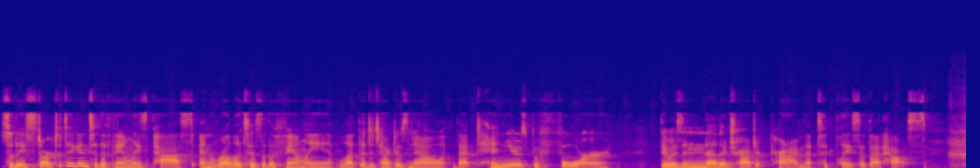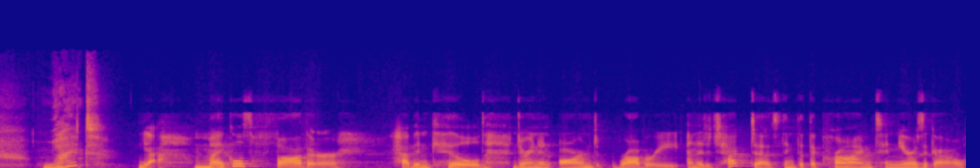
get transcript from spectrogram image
So they start to dig into the family's past, and relatives of the family let the detectives know that 10 years before, there was another tragic crime that took place at that house. What? Yeah, Michael's father had been killed during an armed robbery, and the detectives think that the crime 10 years ago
